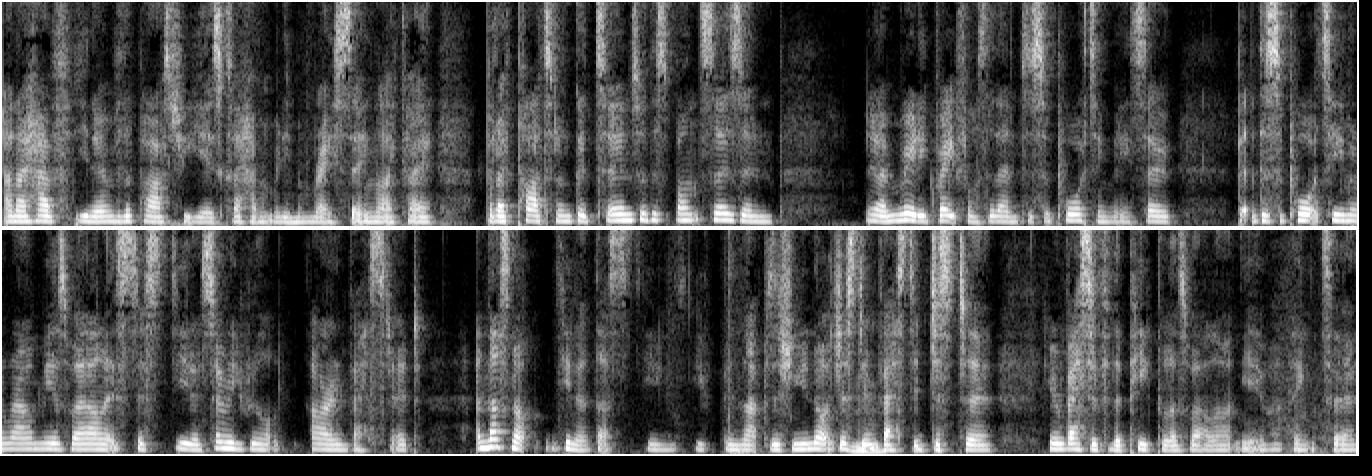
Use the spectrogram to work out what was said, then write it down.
And I have, you know, over the past few years because I haven't really been racing, like I, but I've parted on good terms with the sponsors, and you know, I'm really grateful to them to supporting me. So, but the support team around me as well. It's just, you know, so many people are invested. And that's not, you know, that's, you, you've been in that position. You're not just invested just to, you're invested for the people as well, aren't you? I think to,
